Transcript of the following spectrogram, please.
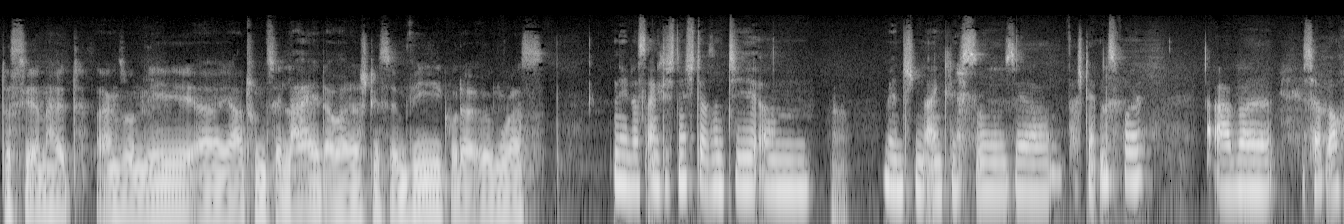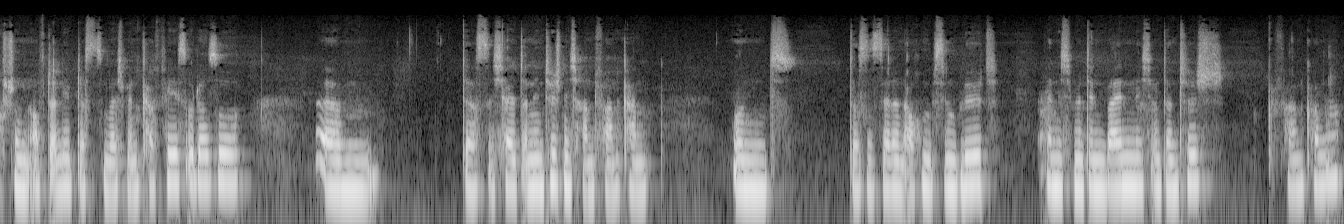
dass sie dann halt sagen so, nee, äh, ja, tut uns sehr leid, aber da stehst du im Weg oder irgendwas. Nee, das eigentlich nicht. Da sind die ähm, ja. Menschen eigentlich so sehr verständnisvoll. Aber ich habe auch schon oft erlebt, dass zum Beispiel in Cafés oder so, ähm, dass ich halt an den Tisch nicht ranfahren kann. Und das ist ja dann auch ein bisschen blöd, wenn ich mit den Beinen nicht unter den Tisch gefahren komme.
